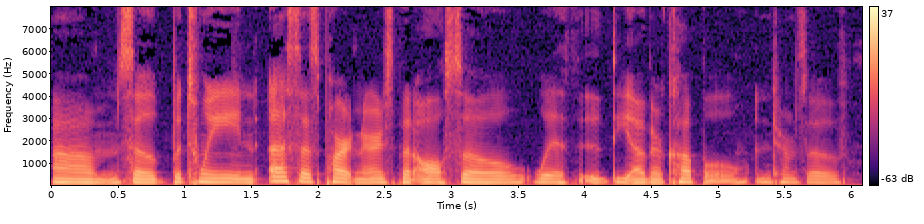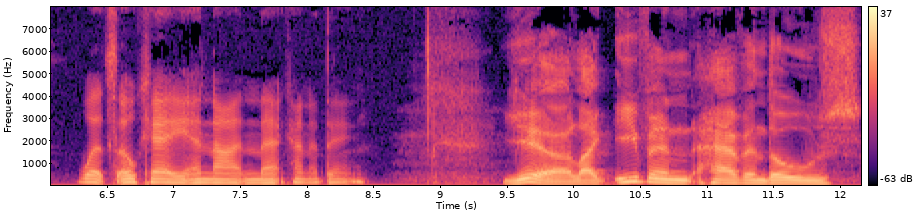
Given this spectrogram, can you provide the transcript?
Um, so between us as partners, but also with the other couple in terms of what's okay and not, and that kind of thing. Yeah, like even having those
